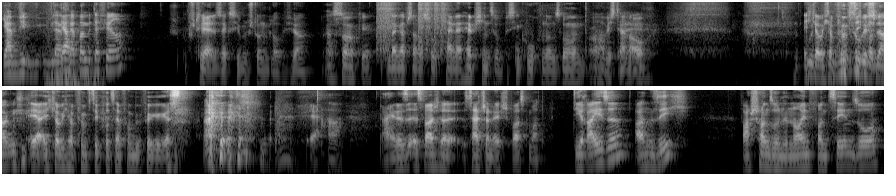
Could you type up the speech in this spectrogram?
Ja, wie, wie, wie lange Ja. fährt man mit der Fähre? Ja, sechs, sieben Stunden, glaube ich, ja. Achso, okay. Und dann gab es dann noch so kleine Häppchen, so ein bisschen Kuchen und so. Und Oh, habe ich dann geil. auch. Ich glaube, ich habe Gut 50 zugeschlagen. Ja, ich glaube, ich habe 50% vom Buffet gegessen. ja. Nein, es, es, war schon, es hat schon echt Spaß gemacht. Die Reise an sich war schon so eine 9 von 10 so.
